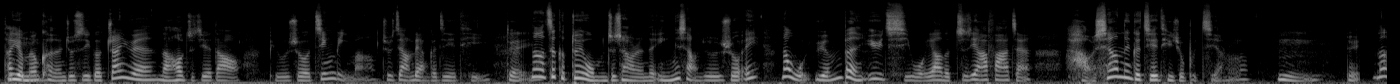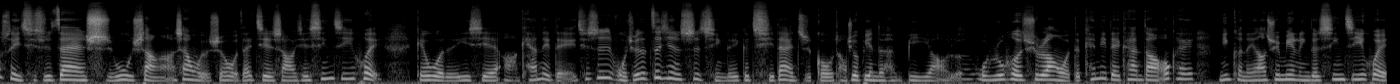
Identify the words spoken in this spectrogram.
它有没有可能就是一个专员，然后直接到比如说经理嘛，就这样两个阶梯。对，那这个对我们职场人的影响就是说，诶，那我原本预期我要的职涯发展，好像那个阶梯就不见了。嗯。对，那所以其实，在实务上啊，像我有时候我在介绍一些新机会给我的一些啊 candidate，其实我觉得这件事情的一个期待值沟通就变得很必要了。我如何去让我的 candidate 看到，OK，你可能要去面临的新机会，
